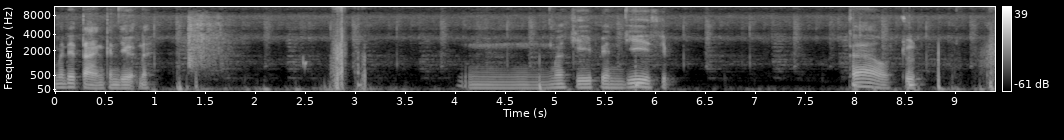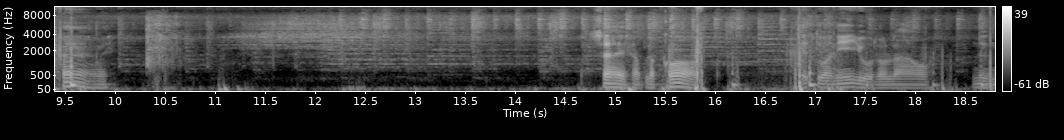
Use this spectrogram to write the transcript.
ไม่ได้ต่างกันเยอะนะอืมเมื่อกี้เป็นยี่สิบเก้าจุดห้าไหมใช่ครับแล้วก็ไอตัวนี้อยู่ราวๆหนึ่ง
